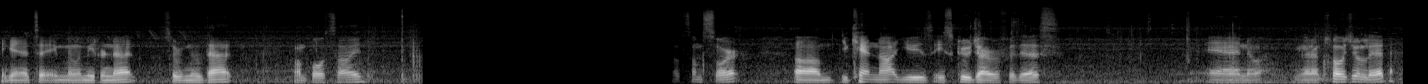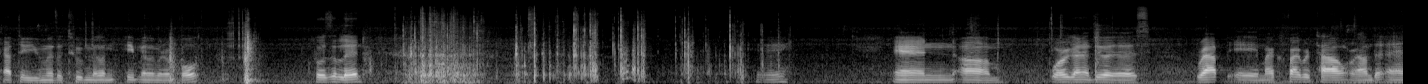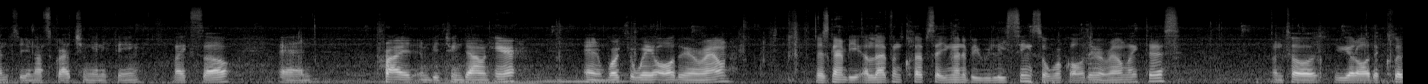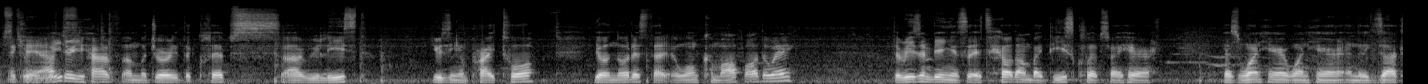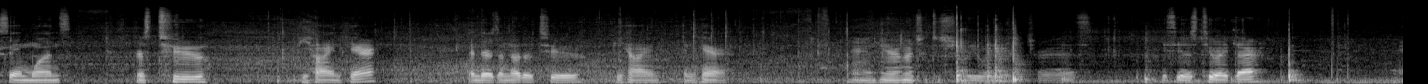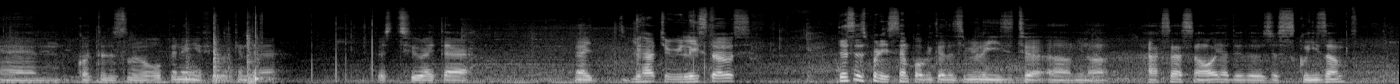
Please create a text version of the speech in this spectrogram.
Again, it's a 8 millimeter nut, so remove that on both sides. Of some sort. Um, you can't use a screwdriver for this. And uh, you're gonna close your lid after you remove the two millim 8 millimeter bolt. Close the lid. Okay. And um, what we're gonna do is wrap a microfiber towel around the end so you're not scratching anything like so and pry it in between down here and work your way all the way around. There's going to be 11 clips that you're going to be releasing so work all the way around like this until you get all the clips okay after you have a majority of the clips uh, released using a pry tool you'll notice that it won't come off all the way. The reason being is it's held on by these clips right here. There's one here one here and the exact same ones. There's two behind here and there's another two behind in here. And here I'm going to show you where the picture is. You see there's two right there? And go through this little opening if you look in there. There's two right there. Now you have to release those. This is pretty simple because it's really easy to um, you know access. And all you have to do is just squeeze them.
